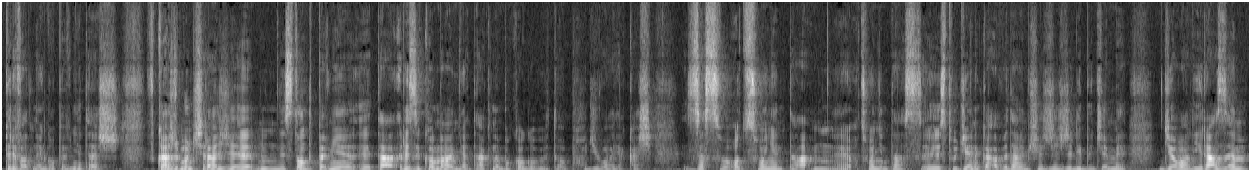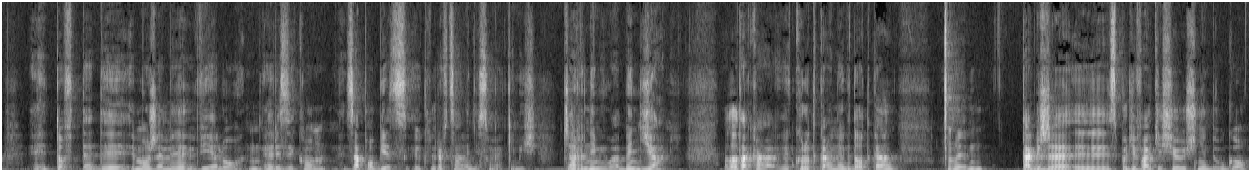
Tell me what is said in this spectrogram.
prywatnego pewnie też. W każdym bądź razie mm, stąd pewnie e, ta ryzykomania, tak? No bo kogo by to obchodziła jakaś odsłonięta, mm, odsłonięta studzienka, a wydaje mi się, że jeżeli będziemy działali razem, e, to wtedy możemy wielu mm, ryzykom zapobiec, które wcale nie są jakimiś czarnymi łabędziami. No to taka y, krótka anegdotka. Także y, spodziewajcie się już niedługo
